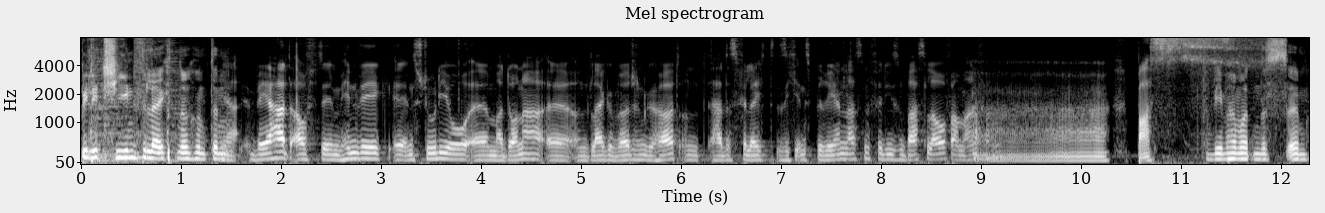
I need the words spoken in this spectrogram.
Billie Jean vielleicht noch und dann ja, wer hat auf dem Hinweg äh, ins Studio äh, Madonna äh, und Like a Virgin gehört und hat es vielleicht sich inspirieren lassen für diesen Basslauf am Anfang? Äh, Bass. Von wem haben wir denn das ähm,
